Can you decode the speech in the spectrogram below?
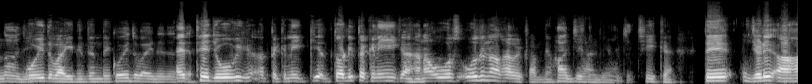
ਨਾ ਜੀ। ਕੋਈ ਦਵਾਈ ਨਹੀਂ ਦਿੰਦੇ। ਕੋਈ ਦਵਾਈ ਨਹੀਂ ਦਿੰਦੇ। ਇੱਥੇ ਜੋ ਵੀ ਤਕਨੀਕ ਤੁਹਾਡੀ ਤਕਨੀਕ ਹੈ ਹਨਾ ਉਸ ਉਹਦੇ ਨਾਲ ਹੱਲ ਕਰਦੇ ਹੋ। ਹਾਂਜੀ ਹਾਂਜੀ ਹਾਂਜੀ। ਠੀਕ ਹੈ। ਤੇ ਜਿਹੜੇ ਆਹ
